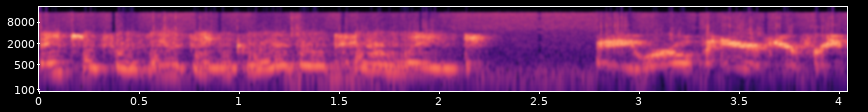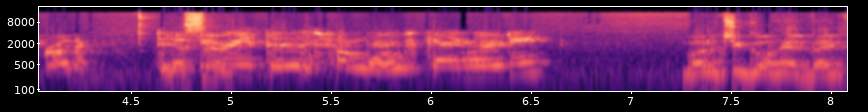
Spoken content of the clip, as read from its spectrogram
Thank you for using Global Link. Hey, we're open here if you're free, brother. Yes, Did you read this from Wolfgang Rudy? Why don't you go ahead, babe?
